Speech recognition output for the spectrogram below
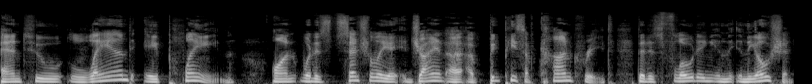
and to land a plane on what is essentially a giant, a, a, big piece of concrete that is floating in the, in the ocean.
